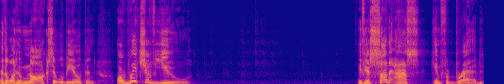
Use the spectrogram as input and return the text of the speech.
and the one who knocks it will be opened. Or which of you, If your son asks him for bread,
